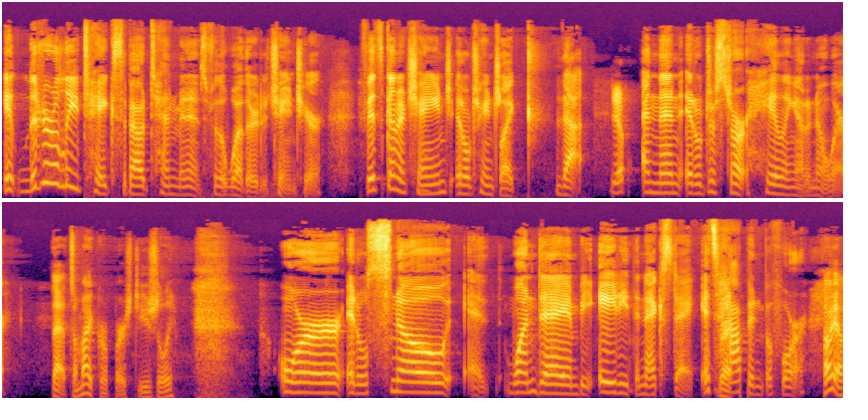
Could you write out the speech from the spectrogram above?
it literally takes about 10 minutes for the weather to change here. If it's gonna change, it'll change like that. Yep. And then it'll just start hailing out of nowhere. That's a microburst usually. Or it'll snow eh, one day and be 80 the next day. It's Right. happened before. Oh yeah.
